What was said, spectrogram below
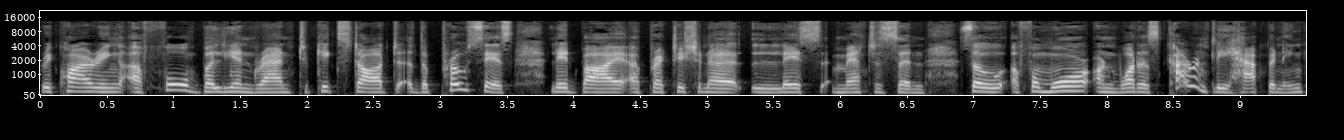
requiring a four billion rand to kickstart the process, led by a practitioner Les Matuson. So, uh, for more on what is currently happening,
